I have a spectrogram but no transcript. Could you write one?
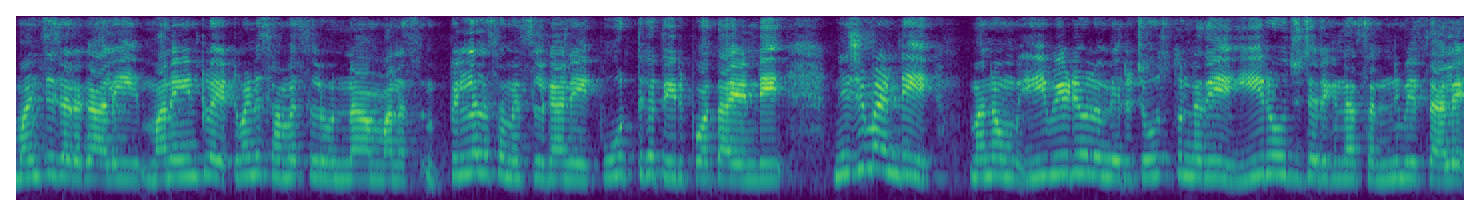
మంచి జరగాలి. మన ఇంట్లో ఎటువంటి సమస్యలు ఉన్నా మన పిల్లల సమస్యలు కానీ పూర్తిగా తీరిపోతాయండి. నిజమండి మనం ఈ వీడియోలో మీరు చూస్తున్నది ఈరోజు జరిగిన సన్నివేశాలే.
